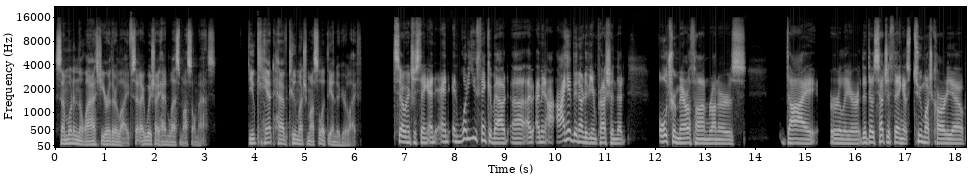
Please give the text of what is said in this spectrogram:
someone in the last year of their life said, I wish I had less muscle mass. You can't have too much muscle at the end of your life. So interesting. And and and what do you think about? Uh, I, I mean, I, I have been under the impression that ultra marathon runners die earlier that there's such a thing as too much cardio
